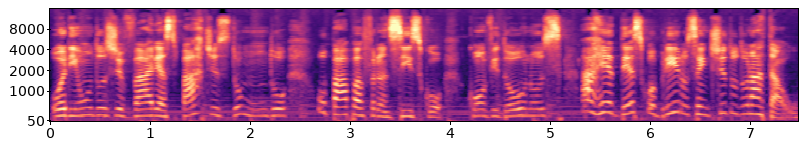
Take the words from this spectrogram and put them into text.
oriundos de várias partes do mundo, o Papa Francisco convidou-nos a redescobrir o sentido do Natal.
